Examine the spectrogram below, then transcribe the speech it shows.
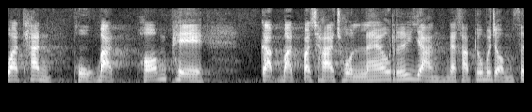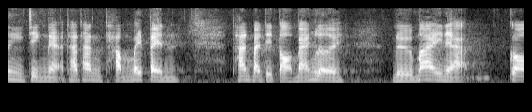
ว่าท่านผูกบัตรพร้อมเพย์กับบัตรประชาชนแล้วหรือยังนะครับท่านผู้ชมซึ่งจริงๆเนี่ยถ้าท่านทำไม่เป็นท่านไปติดต่อแบงก์เลย หรือไม่เนี่ย ก็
